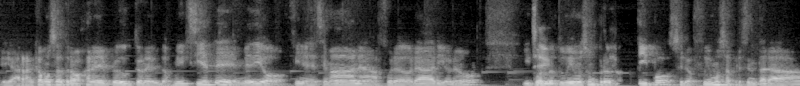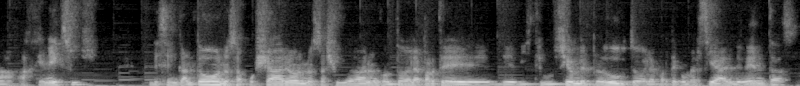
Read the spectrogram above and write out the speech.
eh, arrancamos a trabajar en el producto en el 2007, medio fines de semana, fuera de horario, ¿no? Y cuando tuvimos un prototipo, se lo fuimos a presentar a, Genexus. Les encantó, nos apoyaron, nos ayudaron con toda la parte de, distribución del producto, la parte comercial, de ventas.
